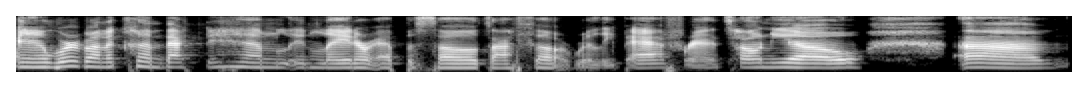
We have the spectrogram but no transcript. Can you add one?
And we're going to come back to him in later episodes. I felt really bad for Antonio. Um,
